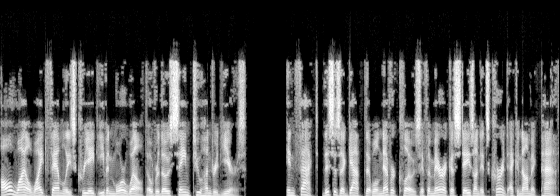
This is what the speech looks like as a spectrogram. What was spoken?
All while white families create even more wealth over those same 200 years. In fact, this is a gap that will never close if America stays on its current economic path.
